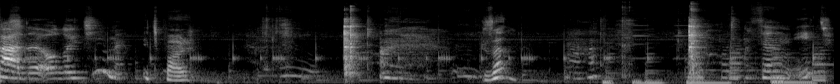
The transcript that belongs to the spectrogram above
Fuy kağıdı onu içeyim mi? İç bari. Güzel mi? Sen iç.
